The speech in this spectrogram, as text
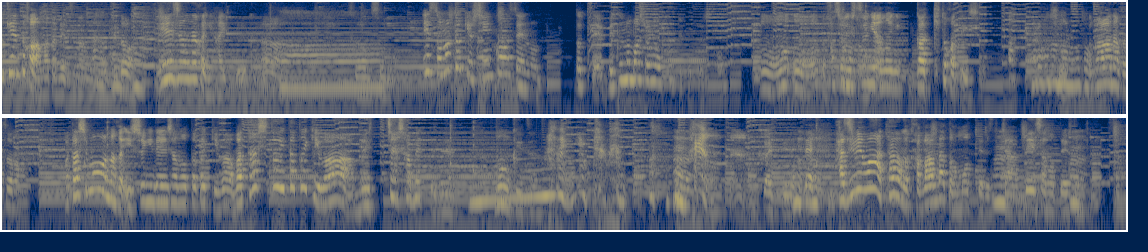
導犬とかはまた別なんだけど、ゲージの中に入ってるから、そうそう。えその時は新幹線のだって別の場所に置くってことですか？うんうんうん。普通に普通にあの楽器とかと一緒。あなるほどなるほど。だからなんかその私もなんか一緒に電車乗った時は私といた時はめっちゃ喋ってね文句言ってた。の。うん とか言って言って、初めはただのカバンだと思ってるじゃん、うん。電車乗ってる人も、うん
